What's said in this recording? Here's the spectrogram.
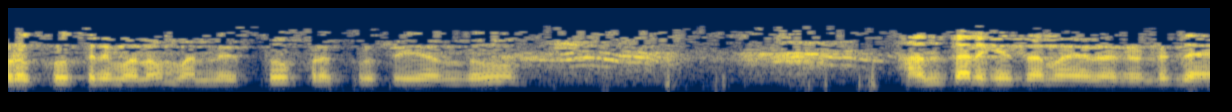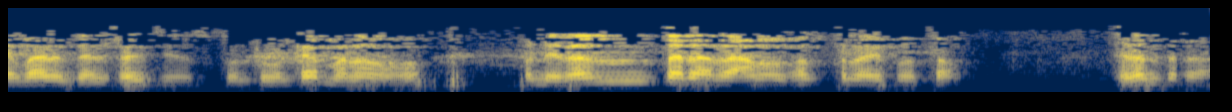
ప్రకృతిని మనం మన్నిస్తూ ప్రకృతి ఎందు అంతర్హితమైనటువంటి దైవాన్ని దర్శనం చేసుకుంటూ ఉంటే మనం నిరంతర రామభక్తులు అయిపోతాం. నిరంతర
